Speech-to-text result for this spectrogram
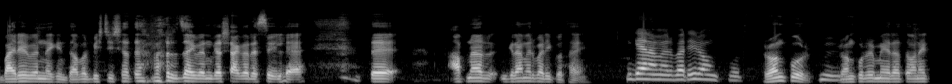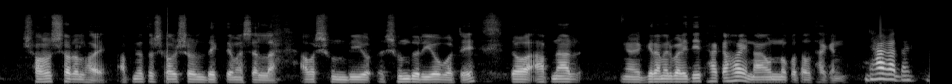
বাইরে হবেন না কিন্তু আবার বৃষ্টির সাথে আবার যাইবেন গা সাগরে চলে তে আপনার গ্রামের বাড়ি কোথায়? গ্রামের বাড়ি রংপুর। রংপুর? রংপুরের মেয়েরা তো অনেক সহজ সরল হয়। আপনিও তো সহজ সরল দেখতে মাসাল্লাহ আবার সুন্দরীও সুন্দরীও বটে। তো আপনার গ্রামের বাড়িতেই থাকা হয় না অন্য কোথাও থাকেন? ঢাকা থাকি।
